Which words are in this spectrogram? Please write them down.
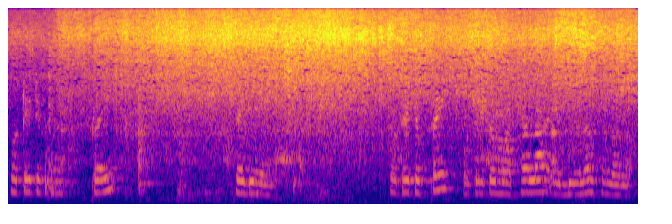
பொட்டேட்டோ ஃப்ரை ரெடி ஆயிடுச்சு. பொட்டேட்டோ ஃப்ரை பொட்டேட்டோ மசாலா எப்படி வேணால் சொல்லலாம்.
